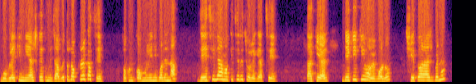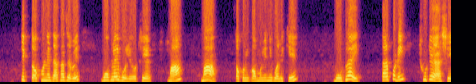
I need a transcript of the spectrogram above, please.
বুবলাইকে নিয়ে আসলে তুমি যাবে তো ডক্টরের কাছে? তখন কমলিনী বলে, না, যে ছেলে আমাকে ছেড়ে চলে গেছে, তাকে আর ডেকে কি হবে বলো? সে তো আর আসবে না। ঠিক তখনই দেখা যাবে বুবলাই বলে ওঠে, মা মা তখন কমলিনী বলে, কে? বুবলাই? তারপরেই ছুটে আসে।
